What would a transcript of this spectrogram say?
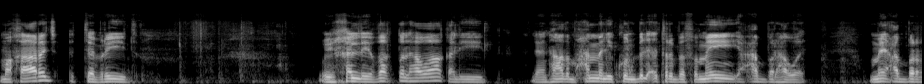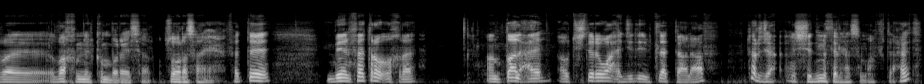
مخارج التبريد. ويخلي ضغط الهواء قليل. لأن هذا محمل يكون بالأتربة فما يعبر هواء وما يعبر آه، ضخ من ال compressor بصورة صحيحة. فانت بين فترة وأخرى نطلعه أو تشتري واحد جديد ب 3000 ترجع نشد مثل هسه ما فتحت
